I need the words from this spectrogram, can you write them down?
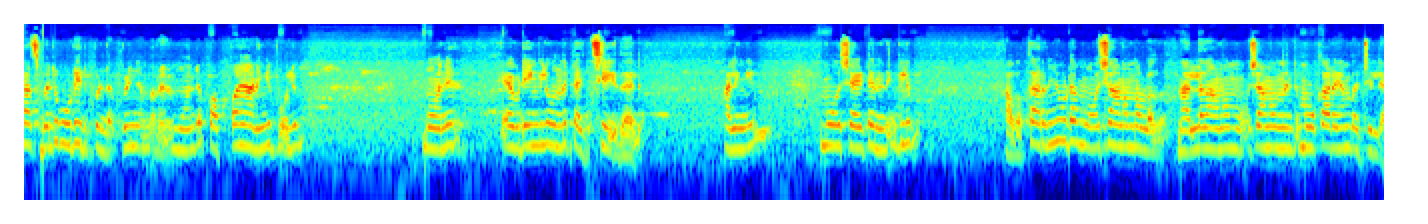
ഹസ്ബൻഡ് കൂടി ഇരിപ്പുണ്ട്. അപ്പോഴും ഞാൻ പറഞ്ഞു മോന്റെ പപ്പായാണെങ്കിൽ പോലും മോന് എവിടെയെങ്കിലും ഒന്ന് ടച്ച് ചെയ്താൽ അല്ലെങ്കിൽ മോശമായിട്ട് എന്തെങ്കിലും അവൾക്ക് അറിഞ്ഞുകൂടാ മോശമാണെന്നുള്ളത് നല്ലതാണോ മോശമാണോ എന്ന് എന്റെ മോൾക്ക് അറിയാൻ പറ്റില്ല.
